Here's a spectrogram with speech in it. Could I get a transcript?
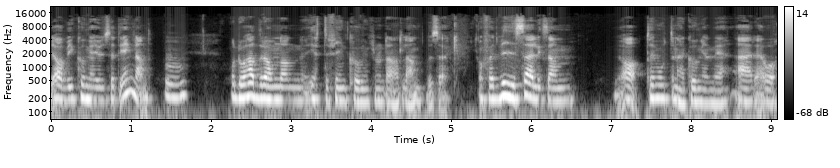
ja, vid kungahuset i England. Mm. Och då hade de någon jättefin kung från ett annat land på besök. Och för att visa liksom, ja, ta emot den här kungen med ära och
